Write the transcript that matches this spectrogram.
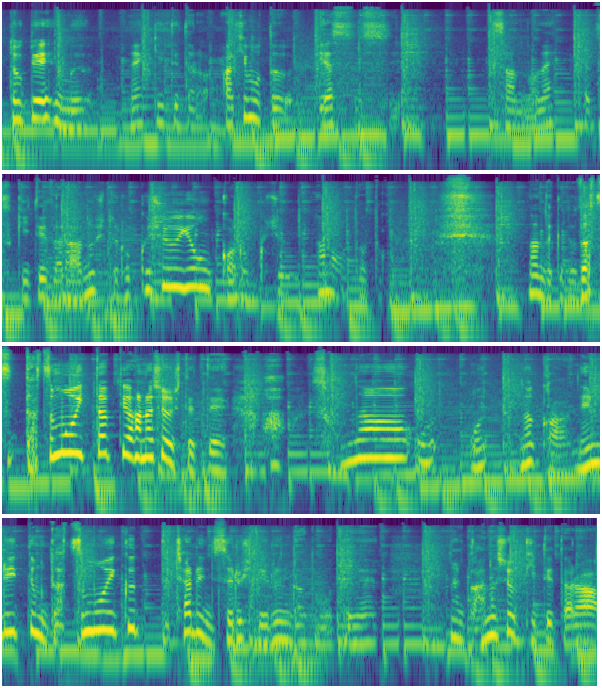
東京 FM ね聞いてたら秋元康さんのねやつ聞いてたらあの人64か67だったかな。なんだけど脱脱毛行ったっていう話をしててあそんなおおなんか年齢いっても脱毛行くってチャレンジする人いるんだと思ってねなんか話を聞いてたら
